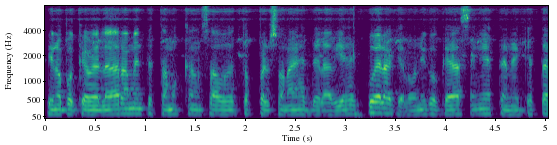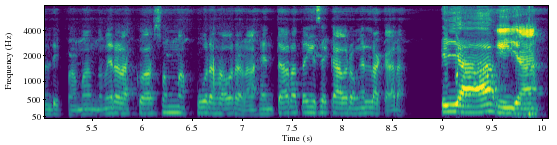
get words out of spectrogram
sino porque verdaderamente estamos cansados de estos personajes de la vieja escuela que lo único que hacen es tener que estar difamando. Mira, las cosas son más puras ahora, la gente ahora te dice cabrón en la cara. y ya. Y ya,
